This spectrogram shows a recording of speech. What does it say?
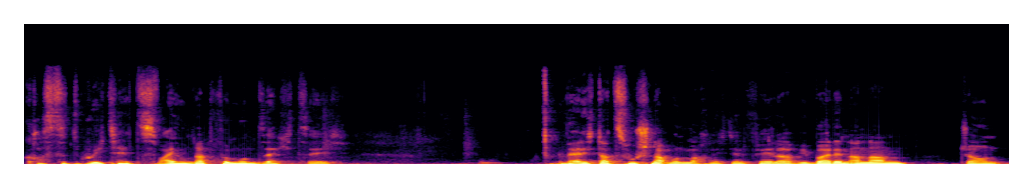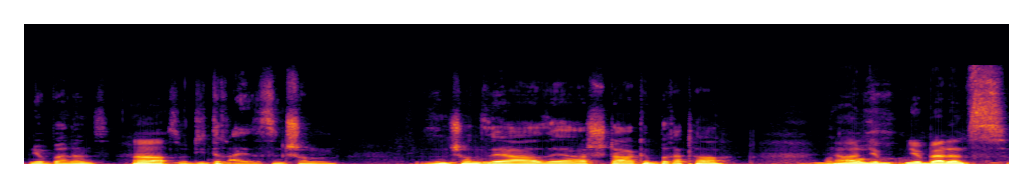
kostet Retail 265. Werde ich da zuschnappen und mache nicht den Fehler wie bei den anderen Jound New Balance. Ja. Also die drei, das sind schon, sind schon sehr, sehr starke Bretter. Und Ja, New, New Balance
